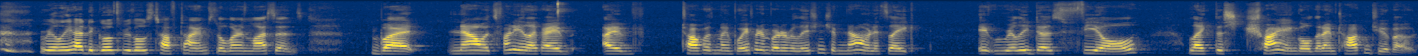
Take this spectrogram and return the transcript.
really had to go through those tough times to learn lessons. But now it's funny, like I've I've talked with my boyfriend about a relationship now, and it's like it really does feel like this triangle that I'm talking to you about.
